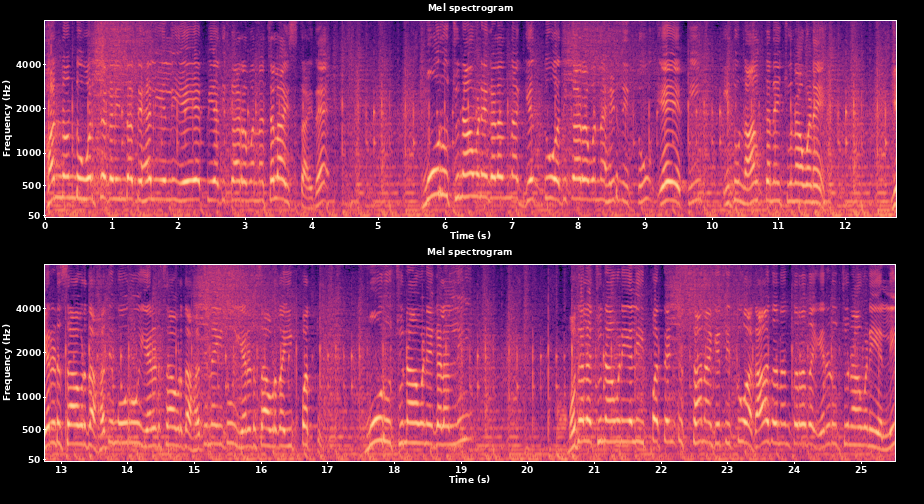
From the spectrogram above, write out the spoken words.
ಹನ್ನೊಂದು ವರ್ಷಗಳಿಂದ ದೆಹಲಿಯಲ್ಲಿ ಎಎಪಿ ಅಧಿಕಾರವನ್ನ ಚಲಾಯಿಸ್ತಾ ಇದೆ. ಮೂರು ಚುನಾವಣೆಗಳನ್ನು ಗೆದ್ದು ಅಧಿಕಾರವನ್ನ ಹಿಡಿದಿತ್ತು ಎಎಪಿ ಇದು ನಾಲ್ಕನೇ ಚುನಾವಣೆ. ಎರಡು ಸಾವಿರದ ಹದಿಮೂರು, ಎರಡು ಸಾವಿರದ ಹದಿನೈದು, ಎರಡು ಸಾವಿರದ ಇಪ್ಪತ್ತು. ಮೂರು ಚುನಾವಣೆಗಳಲ್ಲಿ, ಮೊದಲ ಚುನಾವಣೆಯಲ್ಲಿ ಇಪ್ಪತ್ತೆಂಟು ಸ್ಥಾನ ಗೆದ್ದಿತ್ತು. ಅದಾದ ನಂತರದ ಎರಡು ಚುನಾವಣೆಯಲ್ಲಿ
